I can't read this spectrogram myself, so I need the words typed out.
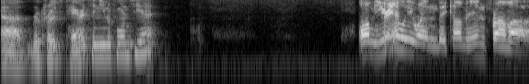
uh, recruits' parents in uniforms yet? Um, usually when they come in from uh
